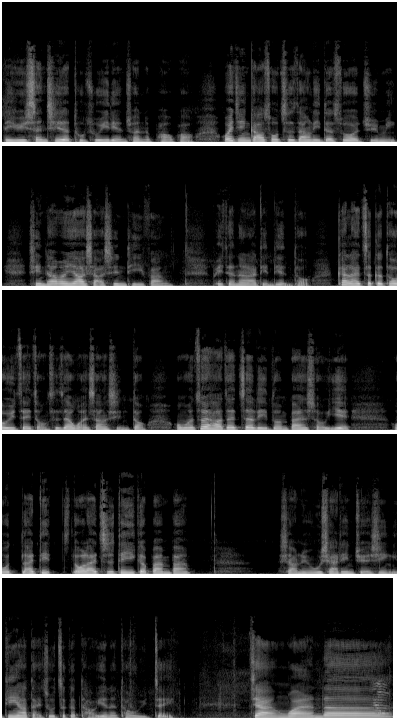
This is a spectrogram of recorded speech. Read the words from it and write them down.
鲤鱼生气的吐出一连串的泡泡。我已经告诉池塘里的所有居民，请他们要小心提防。”佩特纳拉点点头。看来这个偷鱼贼总是在晚上行动。我们最好在这里轮班守夜。我来第，我来值第一个班吧。小女巫下定决心一定要逮住这个讨厌的偷鱼贼。讲完了。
